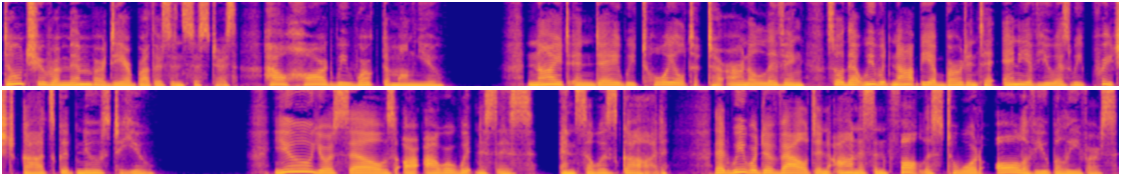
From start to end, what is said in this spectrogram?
Don't you remember, dear brothers and sisters, how hard we worked among you? Night and day we toiled to earn a living so that we would not be a burden to any of you as we preached God's good news to you. You yourselves are our witnesses, and so is God, that we were devout and honest and faultless toward all of you believers.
